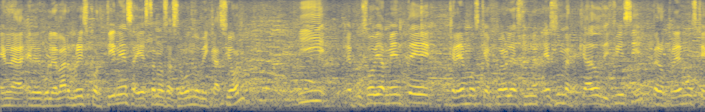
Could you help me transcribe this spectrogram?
en, la, el Boulevard Luis Cortines, ahí está nuestra segunda ubicación. Y eh, pues obviamente creemos que Puebla es un, es un mercado difícil, pero creemos que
